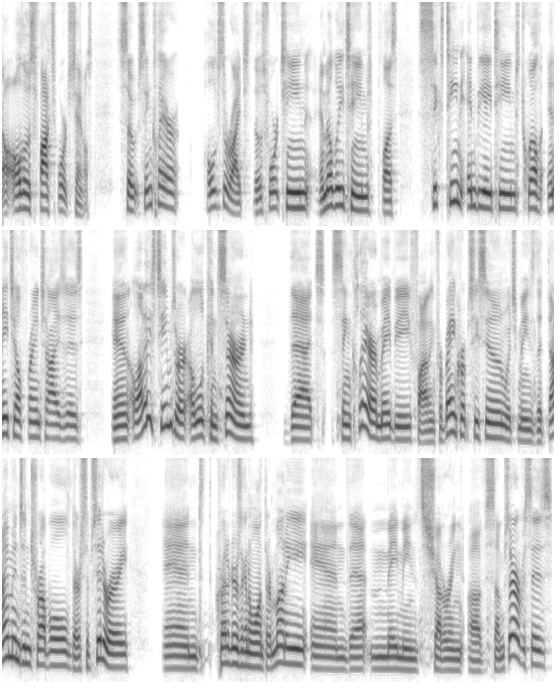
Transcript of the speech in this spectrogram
all those Fox Sports channels. So Sinclair holds the rights to those 14 MLB teams plus 16 NBA teams, 12 NHL franchises, and a lot of these teams are a little concerned that Sinclair may be filing for bankruptcy soon, which means that Diamond's in trouble, their subsidiary, and creditors are going to want their money, and that may mean shuttering of some services,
